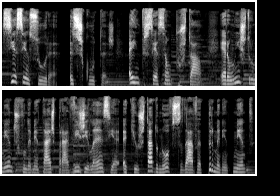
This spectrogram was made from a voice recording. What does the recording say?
Se a censura, as escutas, a interseção postal eram instrumentos fundamentais para a vigilância a que o Estado Novo se dava permanentemente,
